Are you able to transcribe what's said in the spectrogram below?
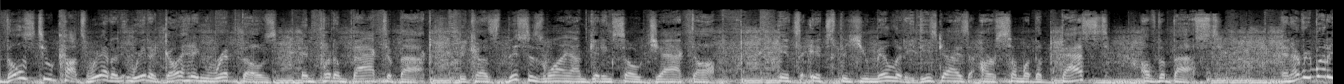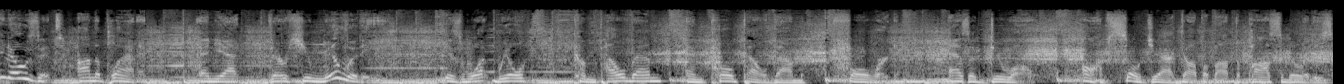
those two cuts, we had to we had to go ahead and rip those and put them back to back because this is why I'm getting so jacked up. It's it's the humility. These guys are some of the best of the best, and everybody knows it on the planet. And yet, their humility is what will compel them and propel them forward as a duo. Oh, I'm so jacked up about the possibilities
